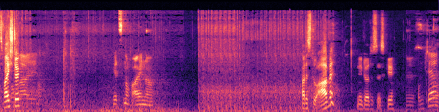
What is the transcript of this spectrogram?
Zwei Stück? Drei. Jetzt noch einer. Hattest du Ave? Nee, du hattest SG. Kommt der?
